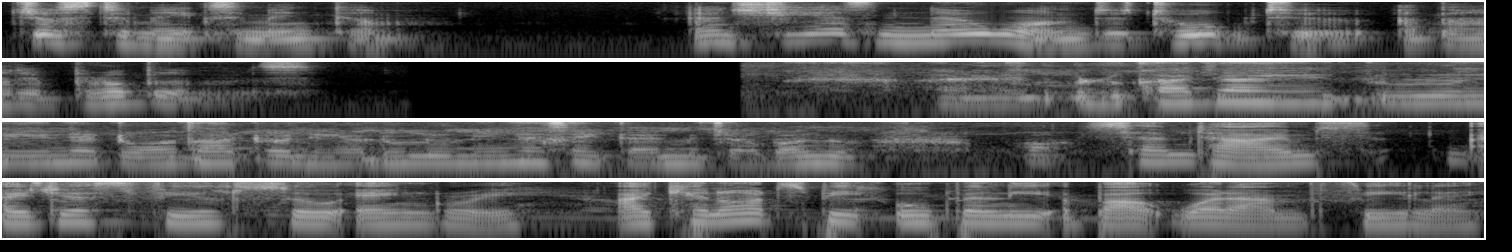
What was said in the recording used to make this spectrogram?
just to make some income. And she has no one to talk to about her problems. Sometimes I just feel so angry. I cannot speak openly about what I'm feeling.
